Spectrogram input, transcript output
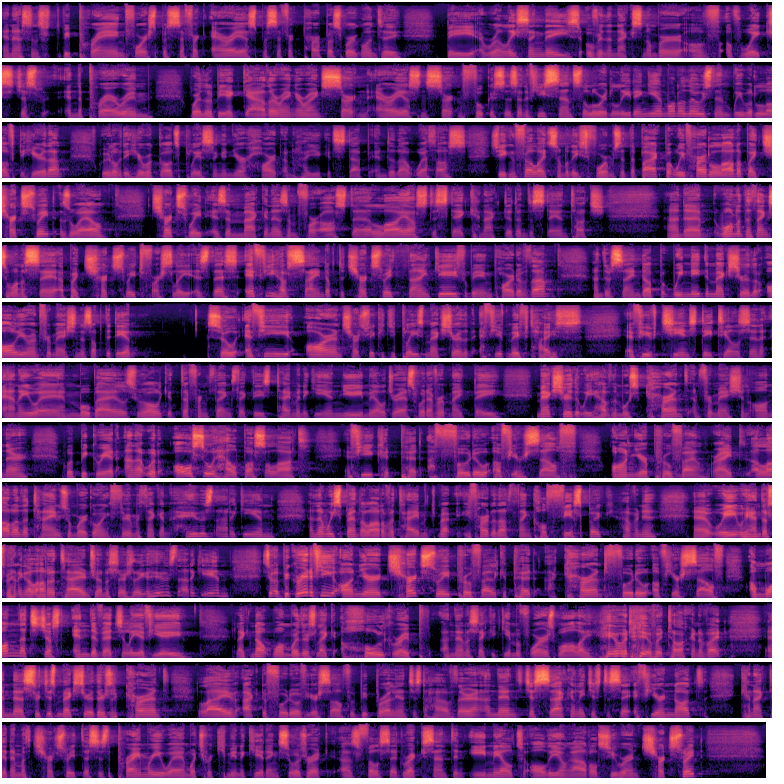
in essence, to be praying for a specific area, a specific purpose, we're going to be releasing these over the next number of, of weeks just in the prayer room where there'll be a gathering around certain areas and certain focuses. And if you sense the Lord leading you in one of those, then we would love to hear that. We would love to hear what God's placing in your heart and how you could step into that with us. So you can fill out some of these forms at the back. But we've heard a lot about Church Suite as well. Church Suite is a mechanism for us to allow us to stay connected and to stay in touch. And um, one of the things I want to say about Church Suite, firstly, is this. If you have signed up to Church Suite, thank you for being part of that and have signed up. But we need to make sure that all your information is up to date. So if you are in Church Suite, could you please make sure that if you've moved house, if you've changed details in any way, mobiles, we all get different things like these time and again, new email address, whatever it might be, make sure that we have the most current information on there would be great. And it would also help us a lot if you could put a photo of yourself on your profile, right? A lot of the times when we're going through, we're thinking, who is that again? And then we spend a lot of time, you've heard of that thing called Facebook, haven't you? Uh, we, we end up spending a lot of time trying to search, like, who is that again? So it'd be great if you, on your Church Suite profile, could put a current photo of yourself and one that's just individually of you like not one where there's like a whole group and then it's like a game of Where's Wally? Who, are we talking about in this? So just make sure there's a current live active photo of yourself would be brilliant just to have there. And then just secondly, just to say if you're not connected in with Church Suite, this is the primary way in which we're communicating. So as Rick, as Phil said, Rick sent an email to all the young adults who were in Church Suite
